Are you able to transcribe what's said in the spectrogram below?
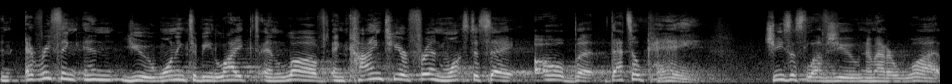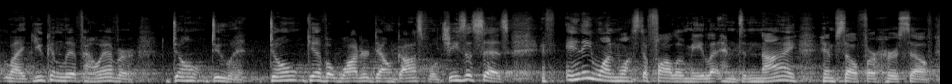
And everything in you wanting to be liked and loved and kind to your friend wants to say, oh, but that's okay. Jesus loves you no matter what. Like you can live however. Don't do it. Don't give a watered down gospel. Jesus says, if anyone wants to follow me, let him deny himself or herself,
